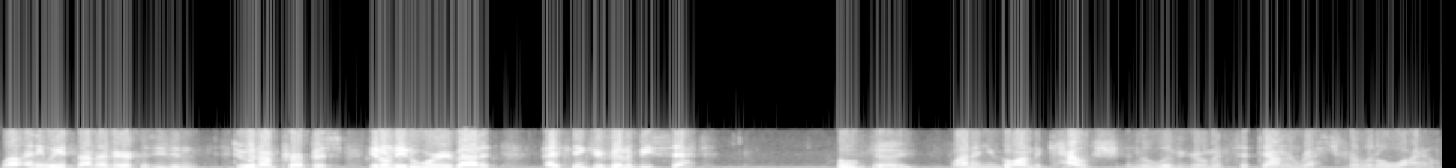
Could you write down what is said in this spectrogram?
Well, anyway, it's not a because you didn't do it on purpose. You don't need to worry about it. I think you're going to be set. Okay. Why don't you go on the couch in the living room and sit down and rest for a little while?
